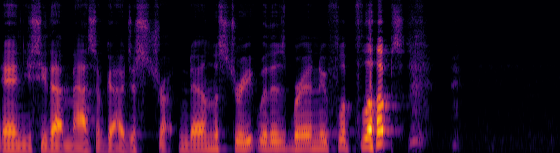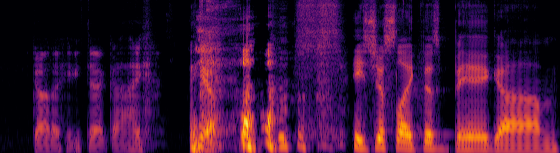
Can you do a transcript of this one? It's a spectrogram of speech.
And you see that massive guy just strutting down the street with his brand new flip flops. Gotta hate that guy. yeah, he's just like this big. um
